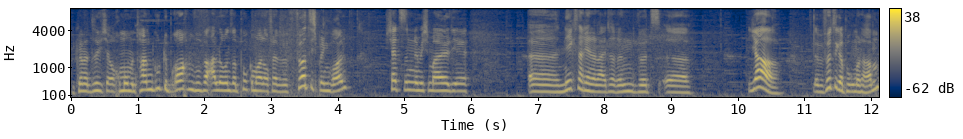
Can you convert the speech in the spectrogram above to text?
Die können wir natürlich auch momentan gut gebrauchen, wo wir alle unseren Pokémon auf Level 40 bringen wollen. Ich schätze nämlich mal, die äh, nächste Arena-Leiterin wird, äh, ja, Level 40er Pokémon haben.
